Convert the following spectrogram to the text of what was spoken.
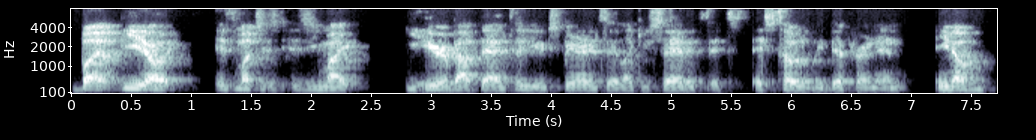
but you know, as much as, as you might you hear about that until you experience it, like you said, it's it's it's totally different. And you know,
